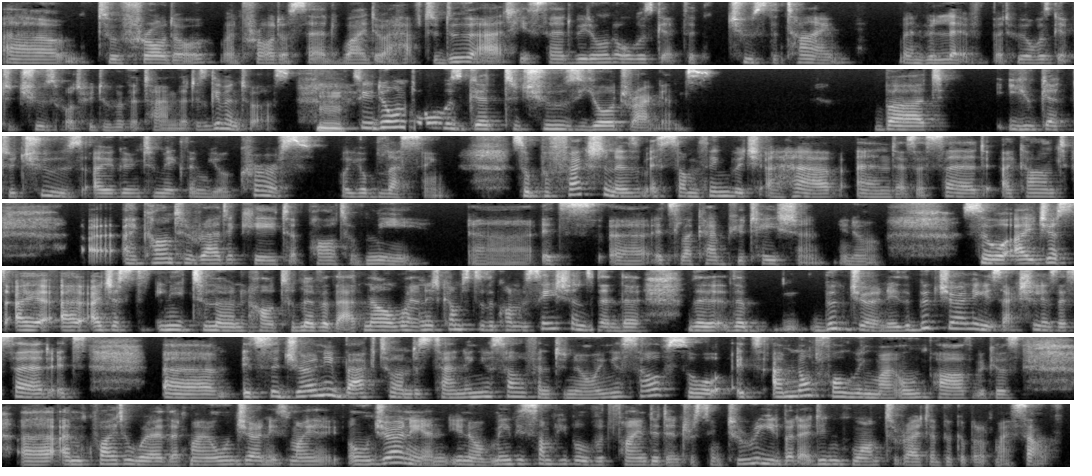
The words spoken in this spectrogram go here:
um, to frodo when frodo said why do i have to do that he said we don't always get to choose the time when we live, but we always get to choose what we do with the time that is given to us. Mm. So you don't always get to choose your dragons, but you get to choose are you going to make them your curse or your blessing? So perfectionism is something which I have, and as I said, I can't. I can't eradicate a part of me uh, it's uh, it's like amputation you know. So i just I, I just need to learn how to live with that. Now when it comes to the conversations and the the the book journey the book journey is actually as i said it's uh, it's a journey back to understanding yourself and to knowing yourself. So it's i'm not following my own path because uh, i'm quite aware that my own journey is my own journey. And you know maybe some people would find it interesting to read but i didn't want to write a book about myself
